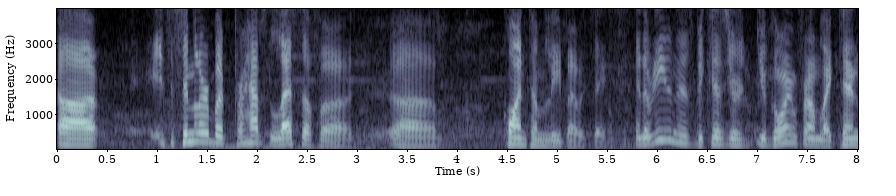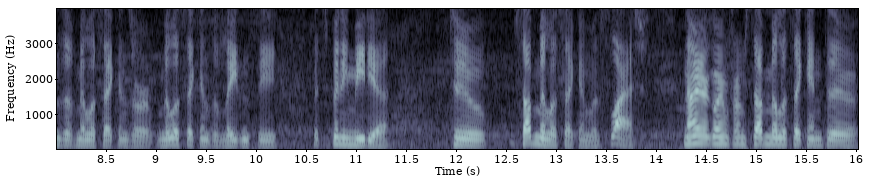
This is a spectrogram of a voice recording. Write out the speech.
Uh, it's similar, but perhaps less of a uh, quantum leap, I would say. And the reason is because you're you're going from like tens of milliseconds or milliseconds of latency with spinning media to sub millisecond with flash. Now you're going from sub millisecond to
